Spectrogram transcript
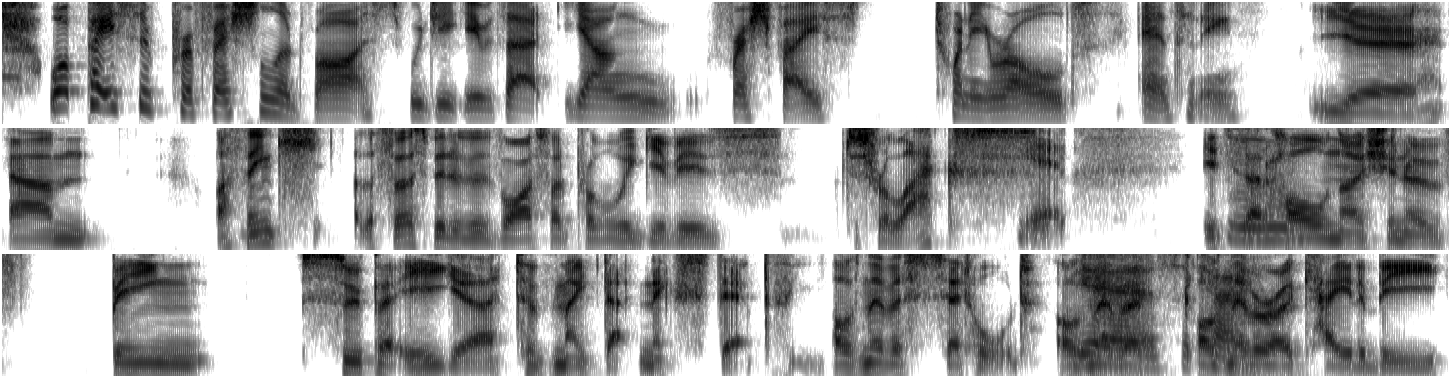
what piece of professional advice would you give that young, fresh faced 20 year old Anthony? Yeah. Um, I think the first bit of advice I'd probably give is just relax. Yeah. It's that mm. whole notion of being super eager to make that next step. I was never settled. I was Yes, never I was okay. never okay to be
